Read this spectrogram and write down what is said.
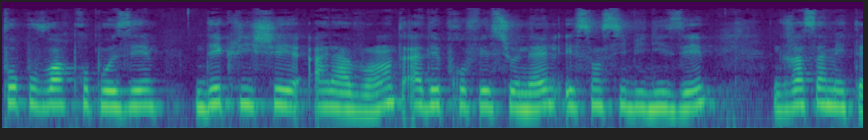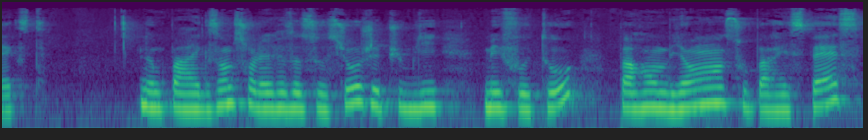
pour pouvoir proposer des clichés à la vente à des professionnels et sensibiliser grâce à mes textes. Donc par exemple sur les réseaux sociaux, je publie mes photos par ambiance ou par espèce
